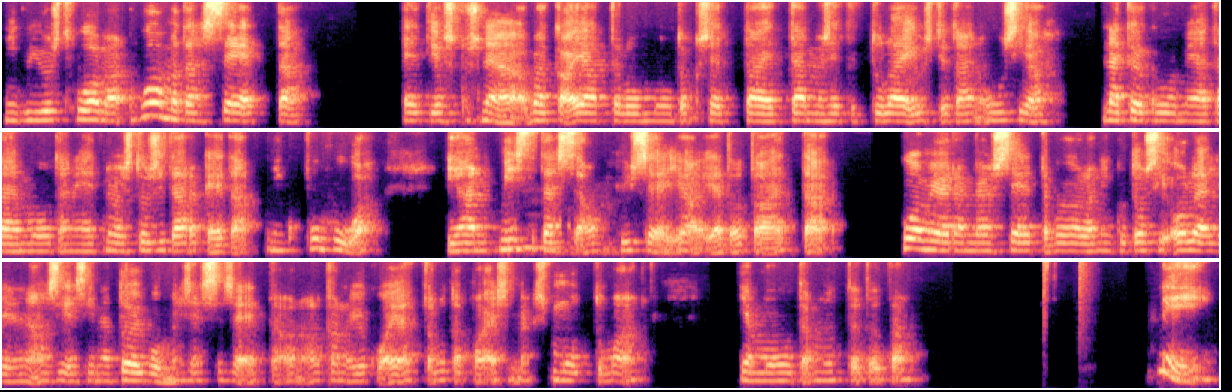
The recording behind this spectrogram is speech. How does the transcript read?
niin kuin just huoma- huomata se, että, että joskus ne vaikka ajattelumuutokset tai tämmöiset, että tulee just jotain uusia näkökulmia tai muuta, niin että ne olisi tosi tärkeää niin kuin puhua ihan, mistä tässä on kyse ja, ja tota, että huomioida myös se, että voi olla niin kuin tosi oleellinen asia siinä toipumisessa se, että on alkanut joku ajattelutapa esimerkiksi muuttumaan ja muuta, mutta tota, niin.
